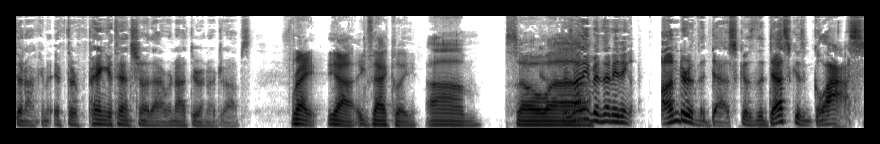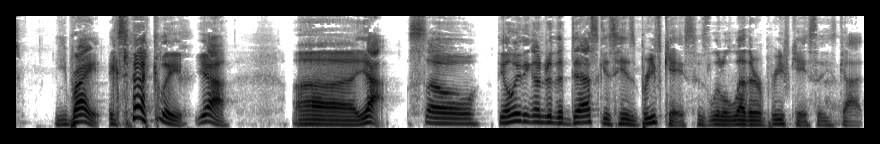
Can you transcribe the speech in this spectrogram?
they're not gonna if they're paying attention to that, we're not doing our jobs. Right. Yeah, exactly. Um so Yeah. uh There's not even anything under the desk because the desk is glass. right, exactly. Yeah. Uh yeah. So the only thing under the desk is his briefcase, his little leather briefcase that he's got.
